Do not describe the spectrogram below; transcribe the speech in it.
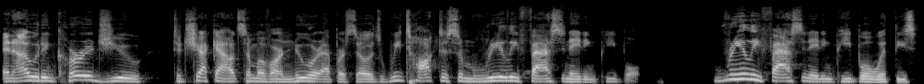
And I would encourage you to check out some of our newer episodes. We talk to some really fascinating people really fascinating people with these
